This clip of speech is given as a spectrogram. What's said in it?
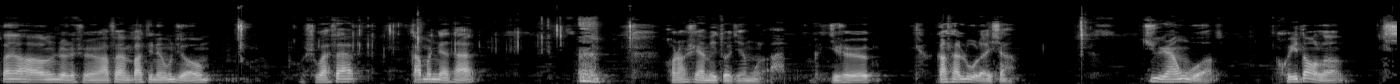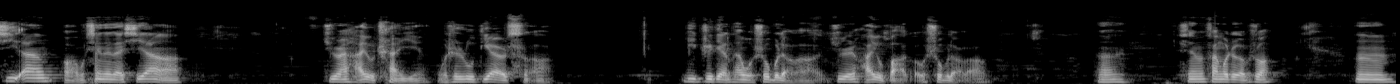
大家好，这里是 FM 八七零五九，我是 WiFi 嘎嘣电台。好长时间没做节目了啊！其实刚才录了一下，居然我回到了西安啊！我现在在西安啊，居然还有颤音，我是录第二次啊。励志电台我受不了了，居然还有 bug，我受不了了啊！嗯，先翻过这个不说，嗯，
